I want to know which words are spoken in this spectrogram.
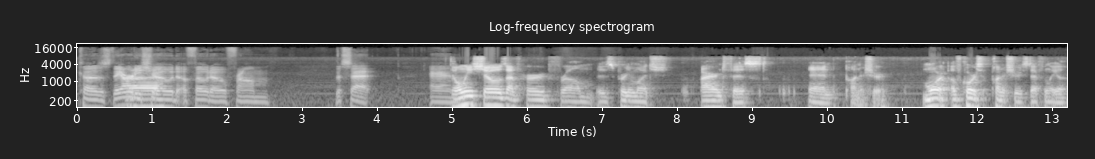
Because they already Uh, showed a photo from the set, and The only shows I've heard from is pretty much Iron Fist and Punisher. More, of course, Punisher is definitely a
